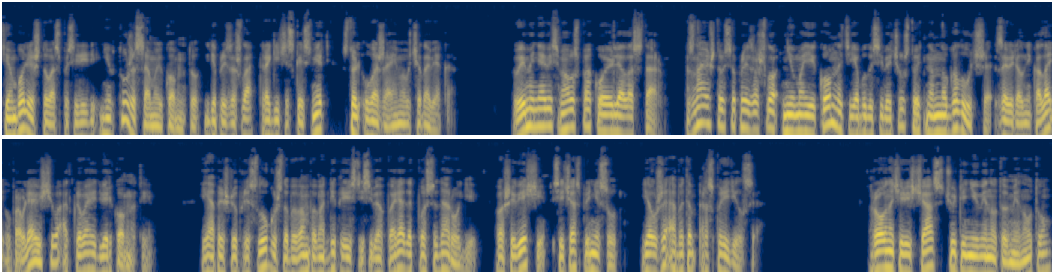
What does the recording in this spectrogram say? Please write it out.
Тем более, что вас поселили не в ту же самую комнату, где произошла трагическая смерть столь уважаемого человека. Вы меня весьма успокоили, Аластар. Зная, что все произошло не в моей комнате, я буду себя чувствовать намного лучше, заверил Николай управляющего, открывая дверь комнаты. Я пришлю прислугу, чтобы вам помогли привести себя в порядок после дороги. Ваши вещи сейчас принесут. Я уже об этом распорядился. Ровно через час, чуть ли не в минуту в минуту,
